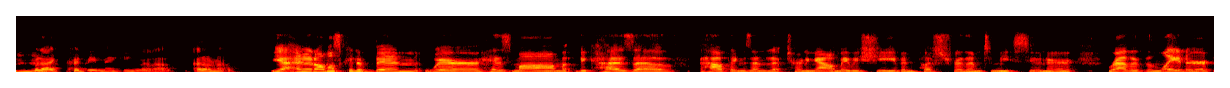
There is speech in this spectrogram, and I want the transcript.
mm-hmm. but I could be making that up. I don't know. Yeah, and it almost could have been where his mom, because of how things ended up turning out, maybe she even pushed for them to meet sooner rather than later.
